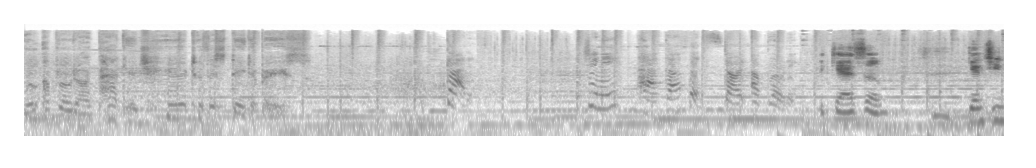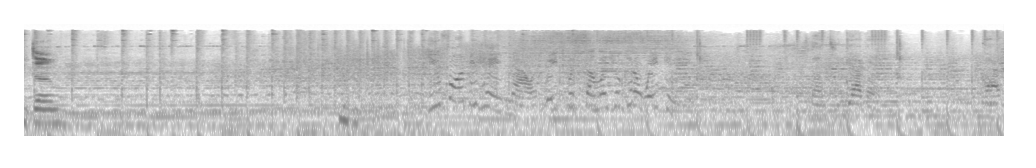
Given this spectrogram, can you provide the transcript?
We'll upload our package here to this database. Got pack up and start uploading. The Chasm. Genshin term. You four behave now and wait for someone who can awaken you. Then together, that's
